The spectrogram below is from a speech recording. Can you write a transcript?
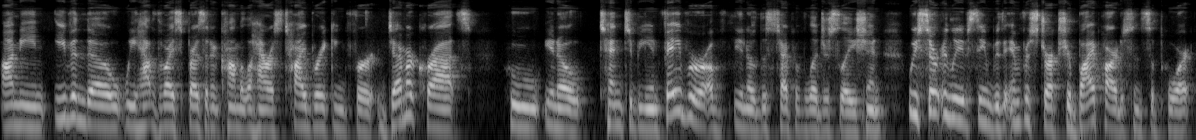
I mean, even though we have the Vice President Kamala Harris tie breaking for Democrats who, you know, tend to be in favor of, you know, this type of legislation, we certainly have seen with infrastructure bipartisan support.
